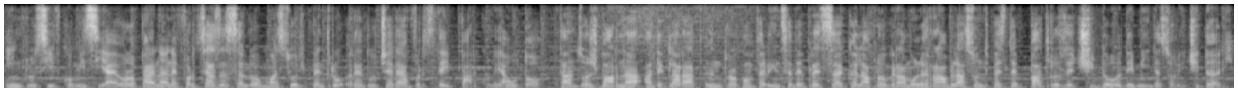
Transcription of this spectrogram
inclusiv Comisia Europeană ne forțează să luăm măsuri pentru reducerea vârstei parcului auto. Tanțoș Barna a declarat într-o conferință de presă că la programul Rabla sunt peste 42.000 de solicitări.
